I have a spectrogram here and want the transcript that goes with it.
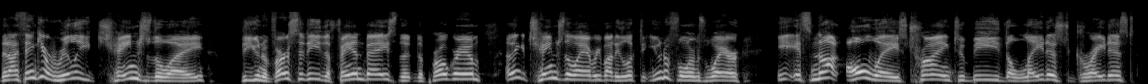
that I think it really changed the way the university, the fan base, the, the program, I think it changed the way everybody looked at uniforms where it's not always trying to be the latest, greatest,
